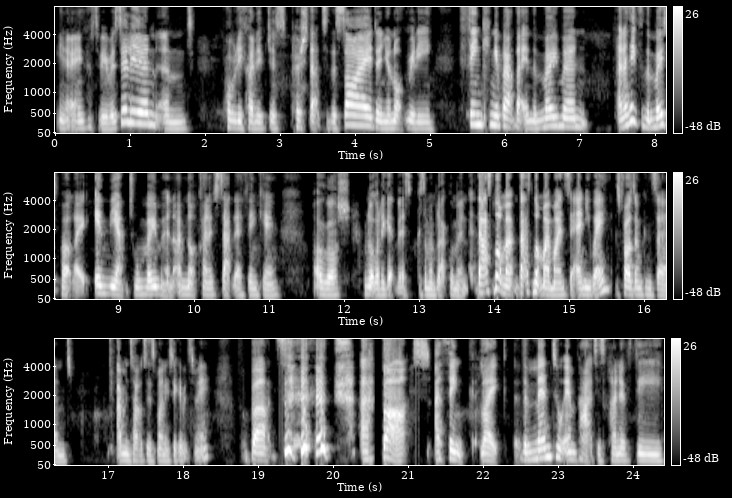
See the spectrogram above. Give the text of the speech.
you know, you have to be resilient and probably kind of just push that to the side and you're not really thinking about that in the moment. And I think for the most part, like in the actual moment, I'm not kind of sat there thinking, oh gosh, I'm not going to get this because I'm a black woman. That's not my, that's not my mindset anyway. As far as I'm concerned, I'm entitled to this money, so give it to me. But, uh, but I think like the mental impact is kind of the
